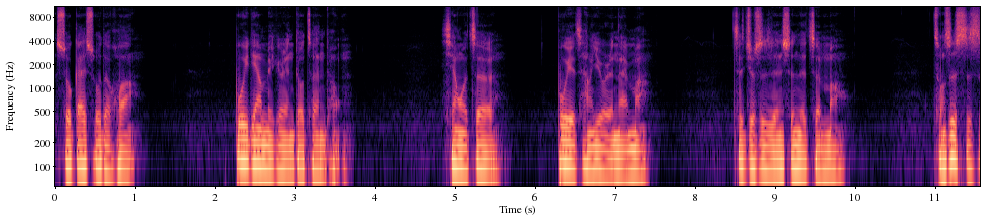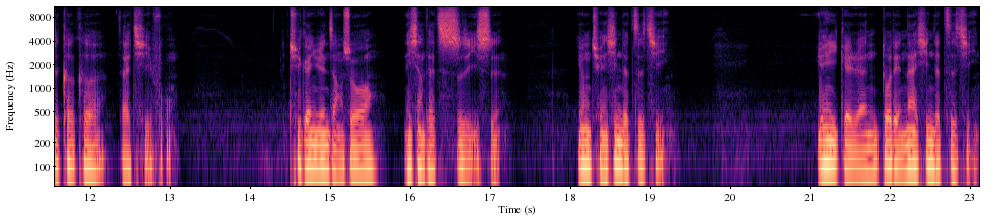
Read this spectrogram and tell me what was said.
说该说的话，不一定要每个人都赞同。像我这，不也常有人来骂？这就是人生的真貌。总是时时刻刻在起伏。去跟园长说，你想再试一试，用全新的自己，愿意给人多点耐心的自己，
